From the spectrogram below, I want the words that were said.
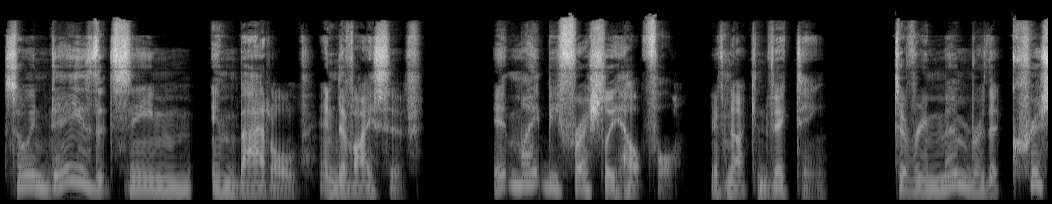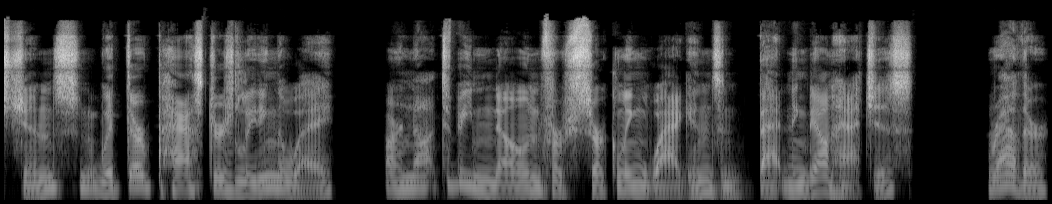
So, in days that seem embattled and divisive, it might be freshly helpful, if not convicting, to remember that Christians, with their pastors leading the way, are not to be known for circling wagons and battening down hatches. Rather,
